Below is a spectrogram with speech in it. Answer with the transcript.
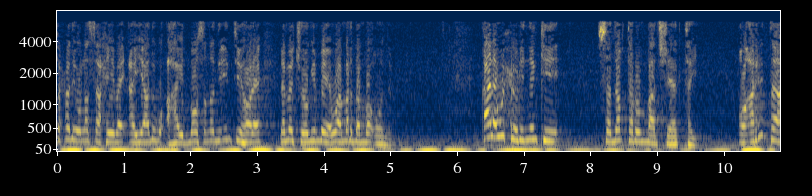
soxodii ula saaxiibay ay adigu ahayd bo sanadii intii hore lama joogin be waa mar dambe uun. Qaala wuxuu yihi ninkii sadaqta run baad sheegtay oo arrintaa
